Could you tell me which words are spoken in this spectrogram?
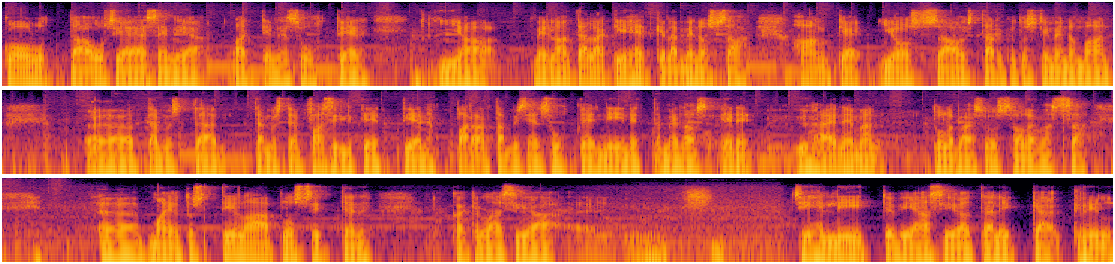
kouluttaa uusia jäseniä laitteiden suhteen. Ja meillä on tälläkin hetkellä menossa hanke, jossa olisi tarkoitus nimenomaan tämmöisten fasiliteettien parantamisen suhteen niin, että meillä olisi ene, yhä enemmän tulevaisuudessa olemassa ö, majoitustilaa plus sitten kaikenlaisia siihen liittyviä asioita, eli grill,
